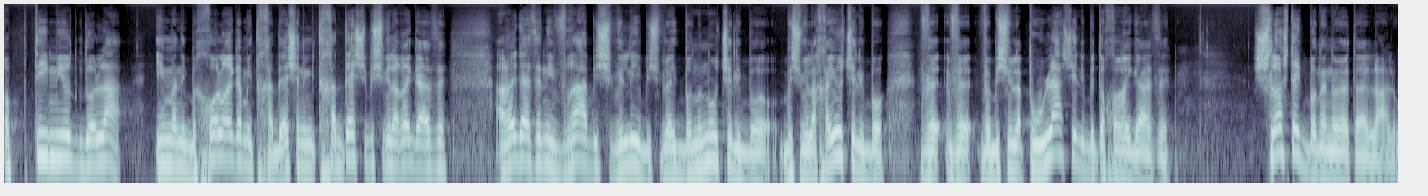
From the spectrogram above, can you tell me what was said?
אופטימיות גדולה, אם אני בכל רגע מתחדש, אני מתחדש בשביל הרגע הזה. הרגע הזה נברא בשבילי, בשביל ההתבוננות שלי בו, בשביל החיות שלי בו, ו- ו- ובשביל הפעולה שלי בתוך הרגע הזה. שלושת ההתבוננויות הללו,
